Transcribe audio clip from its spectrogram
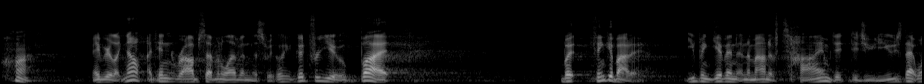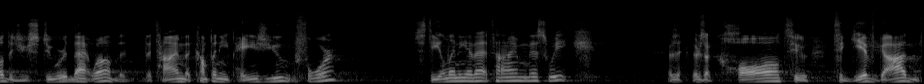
Huh. Maybe you're like, no, I didn't rob 7 Eleven this week. Okay, good for you. But, but think about it. You've been given an amount of time. Did, did you use that well? Did you steward that well? The, the time the company pays you for? Steal any of that time this week? There's a, there's a call to, to give God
